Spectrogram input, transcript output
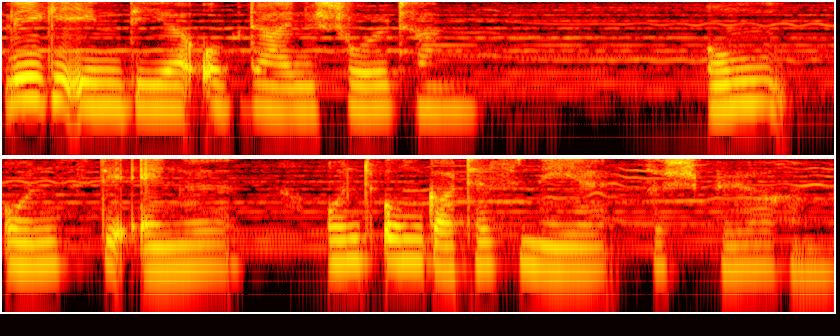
Lege ihn dir um deine Schultern, um uns die Engel und um Gottes Nähe zu spüren.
